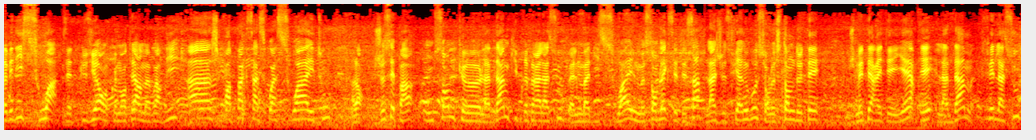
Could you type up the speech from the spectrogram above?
Vous avez dit soit. Vous êtes plusieurs en commentaire à m'avoir dit Ah, je crois pas que ça soit soit et tout. Alors, je sais pas. Il me semble que la dame qui préparait la soupe, elle m'a dit soit. Il me semblait que c'était ça. Là, je suis à nouveau sur le stand de thé je m'étais arrêté hier et la dame fait de la soupe.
